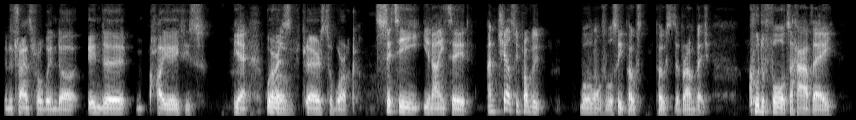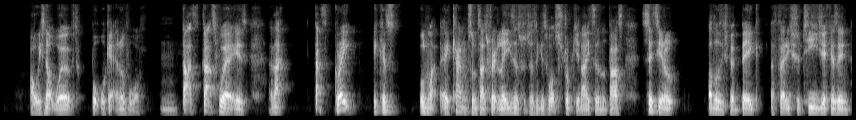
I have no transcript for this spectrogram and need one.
in the transfer window in the high eighties. Yeah. Whereas players to work. City, United, and Chelsea probably will we'll see post post Abramovich could afford to have a oh he's not worked, but we'll get another one. Mm. That's that's where it is, and that that's great because unlike it can sometimes create laziness, which I think is what struck United in the past. City, are, although they spend big, are very strategic. As in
